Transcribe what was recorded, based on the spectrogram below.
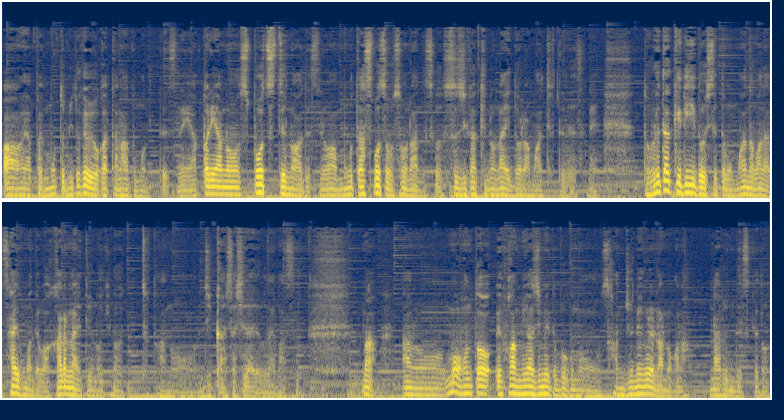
ああ、やっぱりもっと見とけばよかったなと思ってですね、やっぱりあの、スポーツっていうのはですね、まあ、モータースポーツもそうなんですけど、筋書きのないドラマって言ってですね、どれだけリードしててもまだまだ最後までわからないというのを昨日、ちょっとあの、実感した次第でございます。まあ、あの、もう本当 F1 見始めて僕も30年ぐらいなのかな？なるんですけど、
